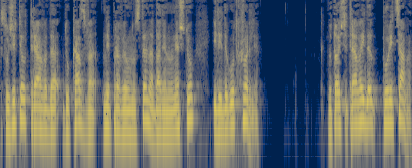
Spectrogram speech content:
служител трябва да доказва неправилността на дадено нещо или да го отхвърля. Но той ще трябва и да порицава,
